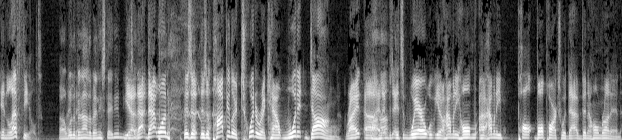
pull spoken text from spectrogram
in left field. Uh, would have been out of any stadium. Yeah, said? that that one. There's a there's a popular Twitter account. Would it dong right? Uh, Uh-huh. And it, it's where you know how many home uh, how many ball, ballparks would that have been a home run in?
